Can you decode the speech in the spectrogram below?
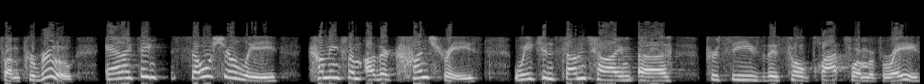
from Peru, and I think socially coming from other countries, we can sometimes uh, perceive this whole platform of race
